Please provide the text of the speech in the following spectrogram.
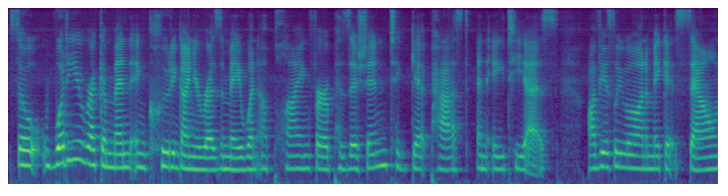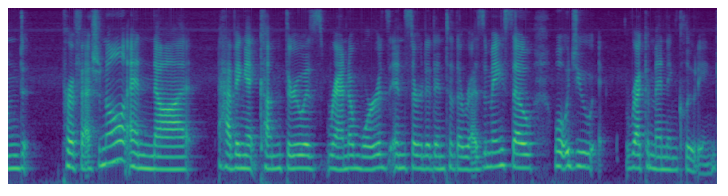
So, what do you recommend including on your resume when applying for a position to get past an ATS? Obviously, we want to make it sound professional and not having it come through as random words inserted into the resume. So, what would you recommend including?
